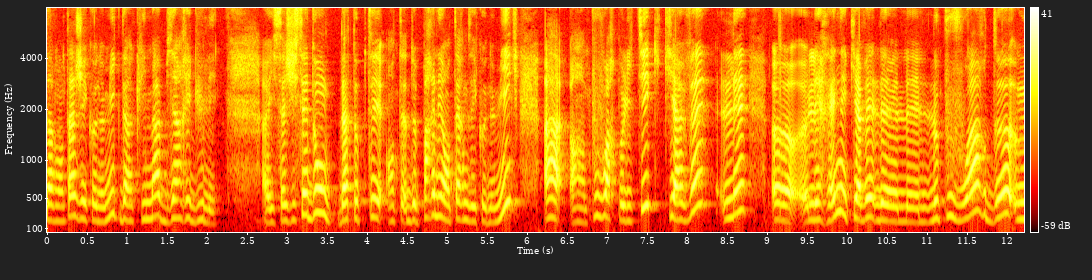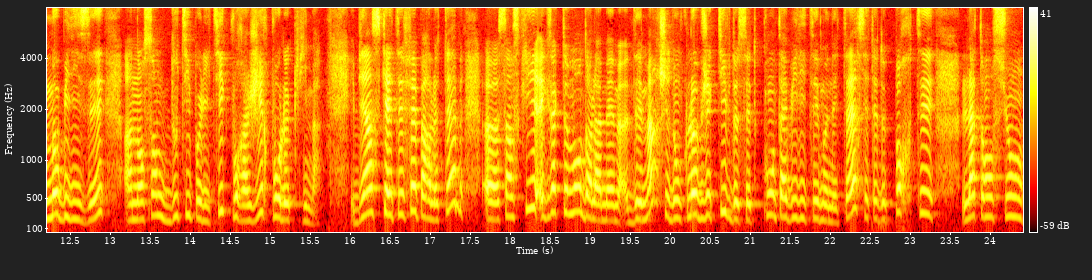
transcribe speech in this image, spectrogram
avantages économiques économique d'un climat bien régulé. Euh, il s'agissait donc de parler en termes économiques à un pouvoir politique qui avait les, euh, les rênes et qui avait le pouvoir de mobiliser un ensemble d'outils politiques pour agir pour le climat. Eh bien, ce qui a été fait par le TEB euh, s'inscrit exactement dans la même démarche et donc l'objectif de cette comptabilité monétaire, c'était de porter l'attention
